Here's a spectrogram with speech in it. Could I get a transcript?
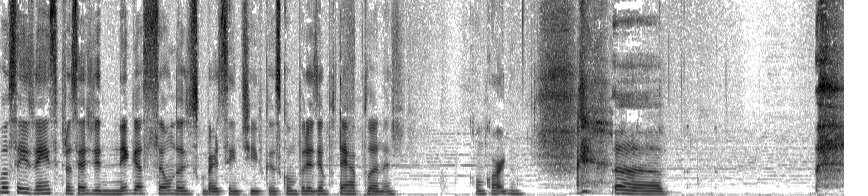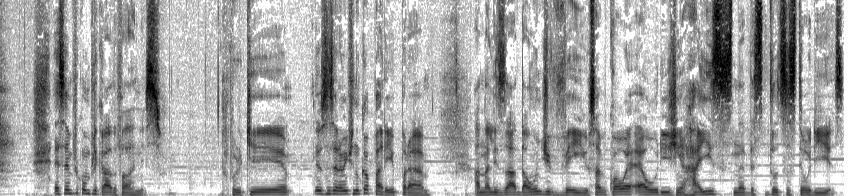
Vocês veem esse processo de negação das descobertas científicas, como por exemplo Terra plana? Concordam? Uh... É sempre complicado falar nisso. Porque eu sinceramente nunca parei para analisar da onde veio, sabe? Qual é a origem, a raiz né, de todas essas teorias.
